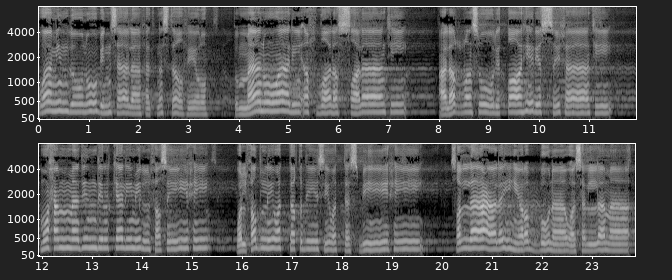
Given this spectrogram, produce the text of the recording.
ومن ذنوب سلفت نستغفره ثم نوالي أفضل الصلاة على الرسول الطاهر الصفات محمد ذي الكلم الفصيح والفضل والتقديس والتسبيح صلى عليه ربنا وسلما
